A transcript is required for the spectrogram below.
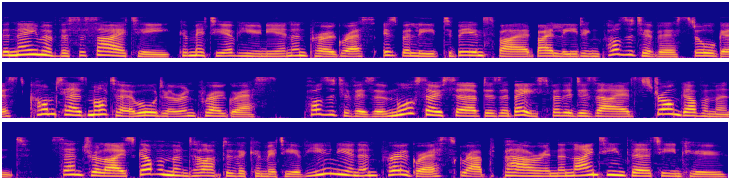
The name of the society, Committee of Union and Progress, is believed to be inspired by leading positivist Auguste Comte's motto Order and Progress. Positivism also served as a base for the desired strong government. Centralized government After the Committee of Union and Progress grabbed power in the 1913 coup,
